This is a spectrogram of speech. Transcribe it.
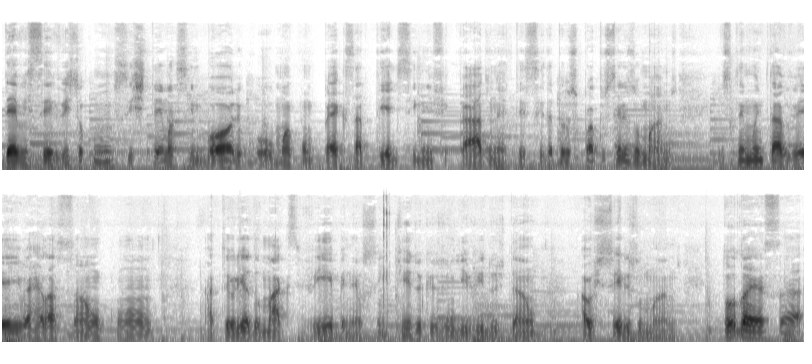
deve ser vista como um sistema simbólico ou uma complexa teia de significados, né, tecida pelos próprios seres humanos. Isso tem muito a ver a relação com a teoria do Max Weber, né, o sentido que os indivíduos dão aos seres humanos. Todas essa,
